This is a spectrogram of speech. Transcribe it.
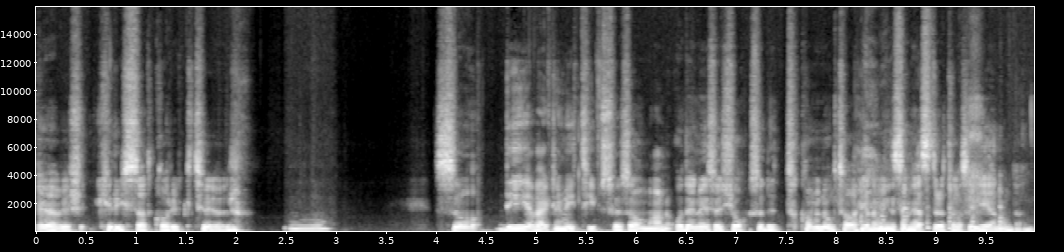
överkryssad korrektur. Mm. Så det är verkligen mitt tips för sommaren och den är så tjock så det kommer nog ta hela min semester att ta sig igenom den.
